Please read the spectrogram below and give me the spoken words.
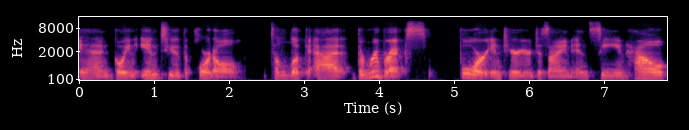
and going into the portal to look at the rubrics for interior design and seeing how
